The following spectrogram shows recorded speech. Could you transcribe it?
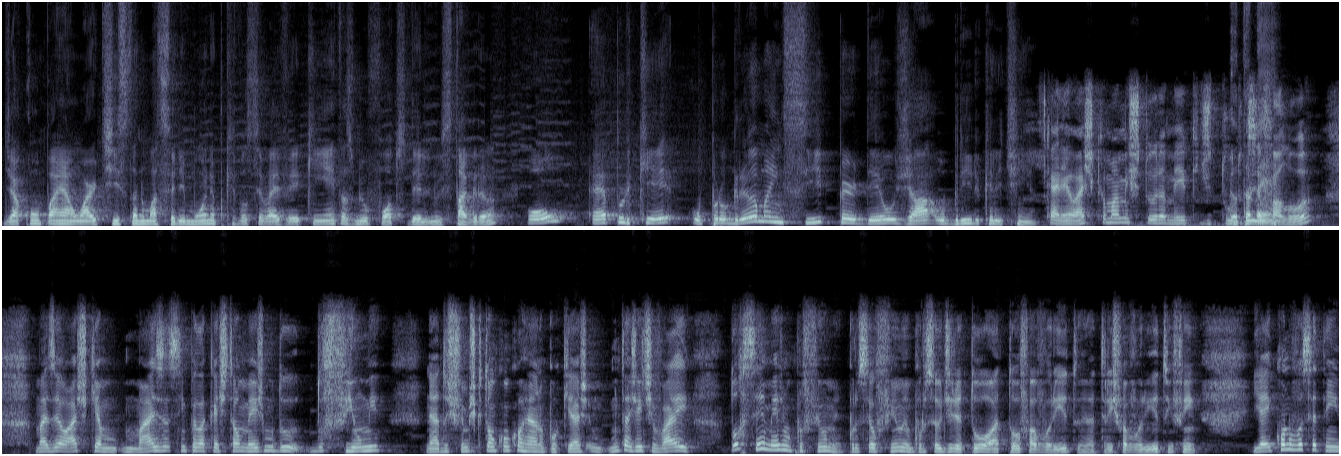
de acompanhar um artista numa cerimônia porque você vai ver 500 mil fotos dele no Instagram, ou é porque o programa em si perdeu já o brilho que ele tinha. Cara, eu acho que é uma mistura meio que de tudo Eu que você também. falou. Mas eu acho que é mais assim pela questão mesmo do, do filme, né? Dos filmes que estão concorrendo. Porque muita gente vai torcer mesmo pro filme, pro seu filme, pro seu diretor, ator favorito, atriz favorito, enfim. E aí quando você tem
